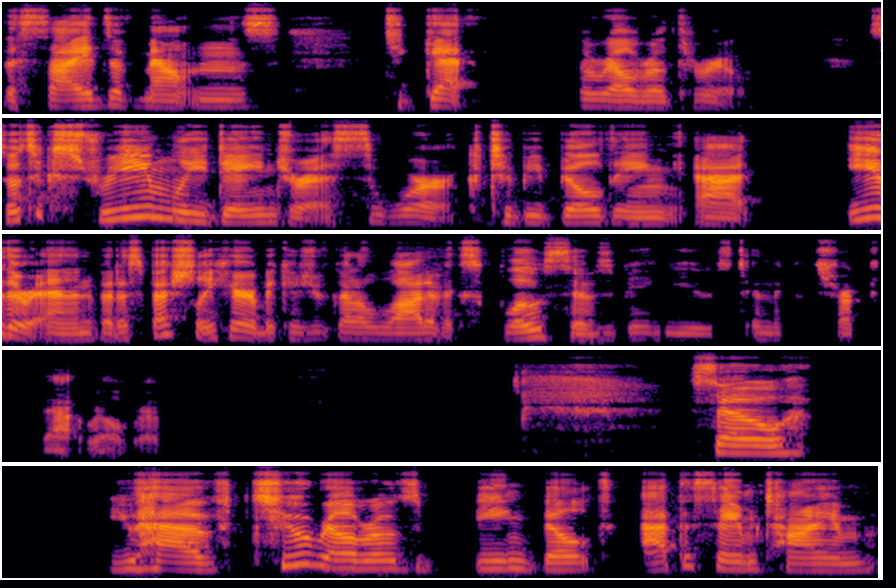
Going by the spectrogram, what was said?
the sides of mountains to get the railroad through. So it's extremely dangerous work to be building at either end, but especially here because you've got a lot of explosives being used in the construction of that railroad. So you have two railroads being built at the same time,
